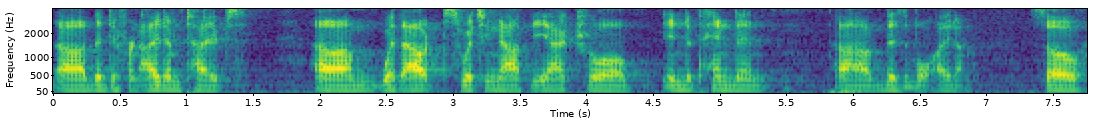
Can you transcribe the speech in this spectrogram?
uh, the different item types um, without switching out the actual independent uh, visible item. So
